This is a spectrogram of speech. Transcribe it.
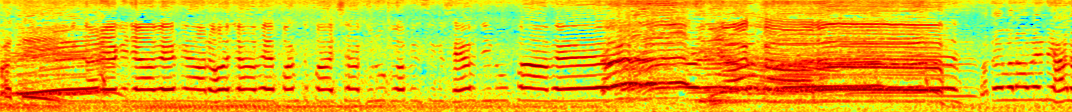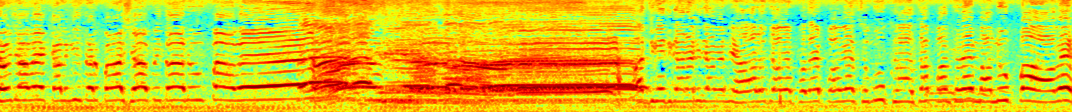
ਫਤਿਹ। ਕਰੇਕ ਜਾਵੇ ਨਿਹਾਲ ਹੋ ਜਾਵੇ ਪੰਥ ਪਾਤਸ਼ਾਹ ਗੁਰੂ ਗੋਬਿੰਦ ਸਿੰਘ ਸਾਹਿਬ ਜੀ ਨੂੰ ਭਾਵੇ। ਅਕਾਲ ਫਤਿਹ ਬੁਲਾਵੇ ਨਿਹਾਲ ਹੋ ਜਾਵੇ ਕਲਗੀਧਰ ਪਾਸ਼ਾ ਪਿਤਾ ਨੂੰ ਭਾਵੇ। ਅੱਜ ਕੇ ਜਗਾਰਾ ਕੀ ਜਾਵੇ ਨਿਹਾਲ ਹੋ ਜਾਵੇ ਫਤਿਹ ਪਾਵੇ ਸਮੂਹ ਖਾਲਸਾ ਪੰਥ ਦੇ ਮਨ ਨੂੰ ਭਾਵੇ।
